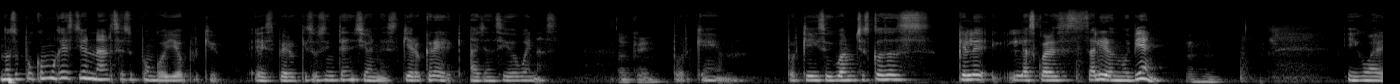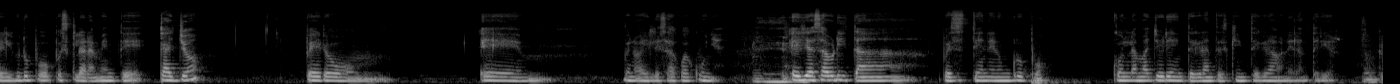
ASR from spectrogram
No supo cómo gestionarse, supongo yo, porque espero que sus intenciones, quiero creer, que hayan sido buenas. Ok. Porque, porque hizo igual muchas cosas que le- las cuales salieron muy bien. Igual el grupo pues claramente cayó, pero eh, bueno, ahí les hago a cuña. Ellas ahorita pues tienen un grupo con la mayoría de integrantes que integraban el anterior. Ok.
